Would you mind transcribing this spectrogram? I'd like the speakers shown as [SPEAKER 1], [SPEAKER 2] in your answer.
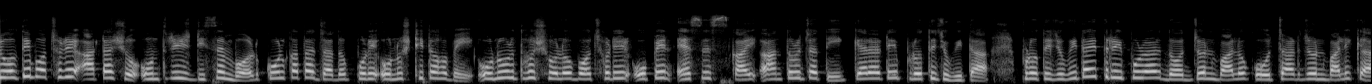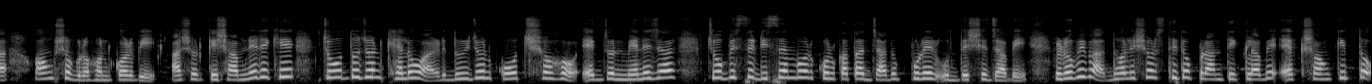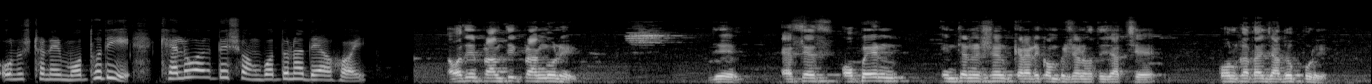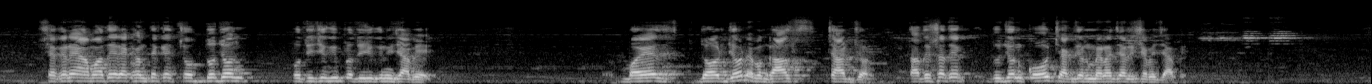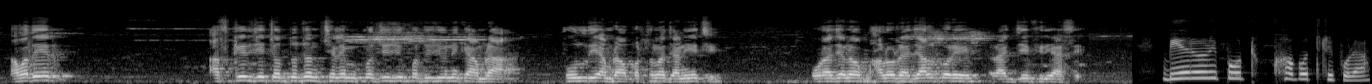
[SPEAKER 1] চলতি বছরের আঠাশ ও উনত্রিশ ডিসেম্বর কলকাতা যাদবপুরে অনুষ্ঠিত হবে অনূর্ধ্ব ষোলো বছরের ওপেন এসএস স্কাই আন্তর্জাতিক ক্যারাটে প্রতিযোগিতা। প্রতিযোগিতায় ত্রিপুরার দশজন বালক ও চারজন বালিকা অংশগ্রহণ করবে। আসরকে সামনে রেখে চোদ্দ জন খেলোয়াড় দুইজন কোচ সহ একজন ম্যানেজার চব্বিশে ডিসেম্বর কলকাতার যাদবপুরের উদ্দেশ্যে যাবে। রবিবার ধলেশ্বরস্থিত প্রান্তিক ক্লাবে এক সংক্ষিপ্ত অনুষ্ঠানের মধ্য দিয়ে খেলোয়াড়দের সংবর্ধনা দেওয়া হয়।
[SPEAKER 2] আমাদের প্রান্তিক প্রাঙ্গণে যে SS open international karate competition হতে যাচ্ছে কলকাতায় যাদবপুরে, সেখানে আমাদের এখান থেকে চোদ্দ জন প্রতিযোগী প্রতিযোগিনী যাবে। বয়েজ দশজন এবং গার্লস চারজন তাদের সাথে দুজন কোচ, একজন ম্যানেজার হিসেবে যাবে। আমাদের আজকের যে চোদ্দ জন ছেলে প্রতিযোগী প্রতিযোগিনীকে আমরা ফুল দিয়ে আমরা অভ্যর্থনা জানিয়েছি, ওরা যেন ভালো রেজাল্ট করে রাজ্যে ফিরে আসে।
[SPEAKER 1] ব্যুরো রিপোর্ট, খবর ত্রিপুরা।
